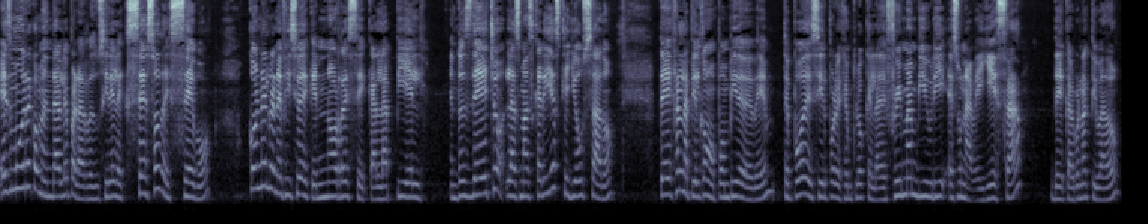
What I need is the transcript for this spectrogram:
Es muy recomendable para reducir el exceso de sebo con el beneficio de que no reseca la piel. Entonces, de hecho, las mascarillas que yo he usado te dejan la piel como pompi de bebé. Te puedo decir, por ejemplo, que la de Freeman Beauty es una belleza de carbón activado.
